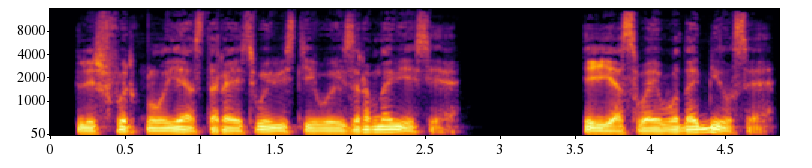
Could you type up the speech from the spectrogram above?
— лишь фыркнул я, стараясь вывести его из равновесия. И я своего добился.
